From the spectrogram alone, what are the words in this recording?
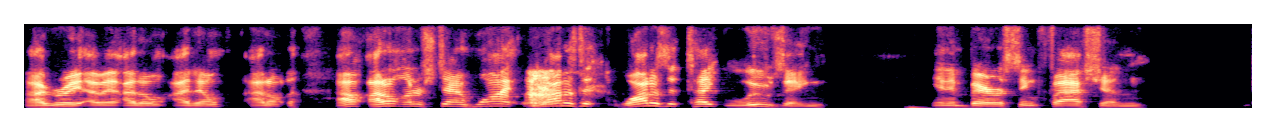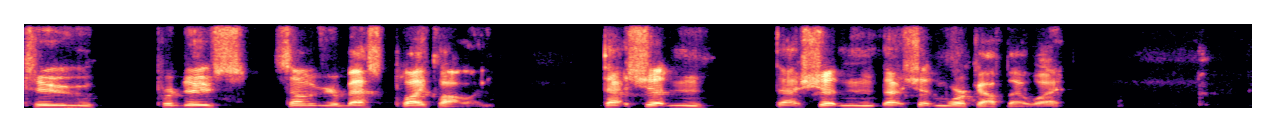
I agree. I mean, I don't, I don't, I don't, I, I don't understand why. Why does it? Why does it take losing in embarrassing fashion to produce some of your best play calling? That shouldn't that shouldn't that shouldn't work out that way.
